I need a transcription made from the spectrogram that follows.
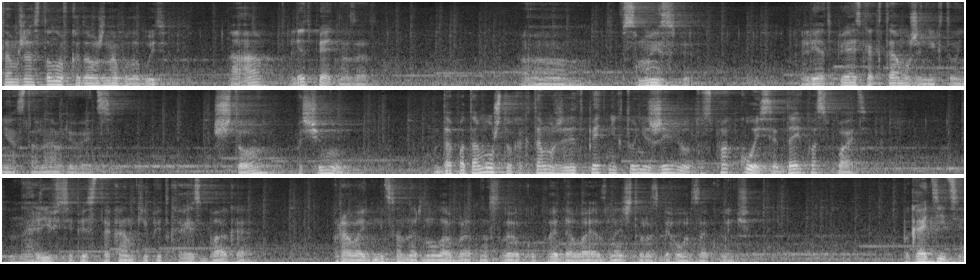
Там же остановка должна была быть». Ага, лет пять назад. А, в смысле? Лет пять, как там уже никто не останавливается. Что? Почему? Да потому что, как там уже лет пять никто не живет. Успокойся, дай поспать. Налив себе стакан кипятка из бака, проводница нырнула обратно в свое купе, давая знать, что разговор закончен. Погодите,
